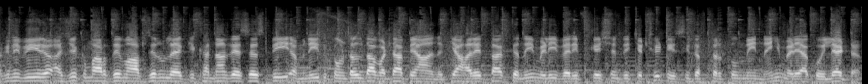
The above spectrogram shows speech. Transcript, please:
ਅਗਨੀਵੀਰ ਅਜੇ ਕੁਮਾਰ ਦੇ ਮੁਆਵਜ਼ੇ ਨੂੰ ਲੈ ਕੇ ਖੰਨਾ ਦੇ ਐਸਐਸਪੀ ਅਮਨੀਤ ਕੌਂਡਲ ਦਾ ਵੱਡਾ ਬਿਆਨ ਕਿ ਹਾਲੇ ਤੱਕ ਨਹੀਂ ਮਿਲੀ ਵੈਰੀਫਿਕੇਸ਼ਨ ਦੀ ਚਿੱਠੀ, ਡੀਸੀ ਦਫ਼ਤਰ ਤੋਂ ਵੀ ਨਹੀਂ ਮਿਲਿਆ ਕੋਈ ਲੈਟਰ।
